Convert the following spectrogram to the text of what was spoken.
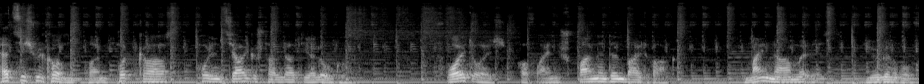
Herzlich willkommen beim Podcast Potenzialgestalter Dialoge. Freut euch auf einen spannenden Beitrag. Mein Name ist Jürgen Ruf.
